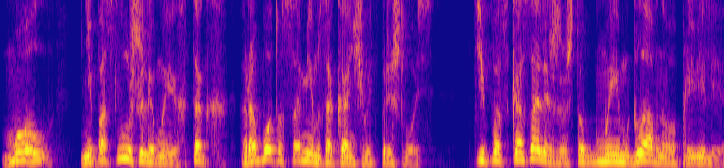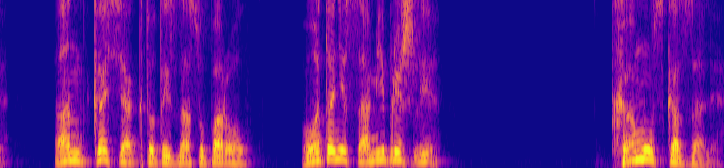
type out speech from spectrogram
Мол, не послушали мы их, так работу самим заканчивать пришлось. Типа сказали же, чтобы мы им главного привели. Ан косяк кто-то из нас упорол. Вот они сами и пришли. Кому сказали?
